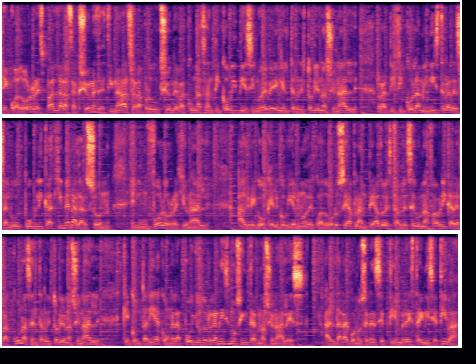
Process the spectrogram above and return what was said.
Ecuador respalda las acciones destinadas a la producción de vacunas anti-COVID-19 en el territorio nacional, ratificó la ministra de Salud Pública Jimena Garzón en un foro regional. Agregó que el gobierno de Ecuador se ha planteado establecer una fábrica de vacunas en territorio nacional que contaría con el apoyo de organismos internacionales. Al dar a conocer en septiembre esta iniciativa,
